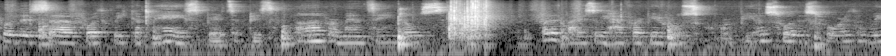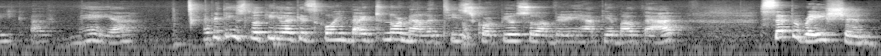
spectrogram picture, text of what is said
for this uh, fourth week of May? Spirits of peace and love, romance angels. What advice do we have for beautiful Scorpios for this fourth week of May? Yeah? Everything's looking like it's going back to normality, Scorpio, so I'm very happy about that. Separation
